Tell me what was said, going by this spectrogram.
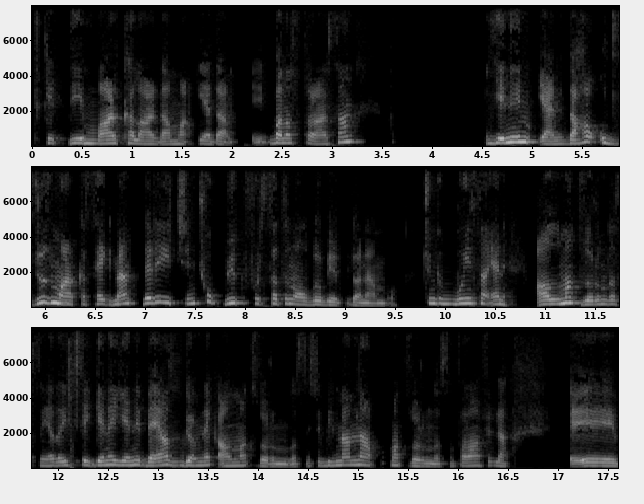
tükettiği markalarda ya da e, bana sorarsan yeni yani daha ucuz marka segmentleri için çok büyük fırsatın olduğu bir dönem bu. Çünkü bu insan yani almak zorundasın ya da işte gene yeni beyaz gömlek almak zorundasın. İşte bilmem ne yapmak zorundasın falan filan. Ee,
